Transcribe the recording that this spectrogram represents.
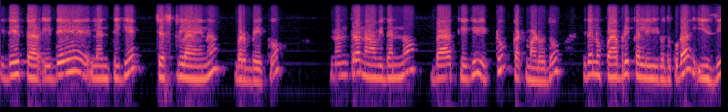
ಇದೇ ತರ, ಇದೇ ಲೆಂತಿಗೆ ಚೆಸ್ಟ್ ಲೈನ್ ಬರಬೇಕು. ನಂತರ ನಾವಿದನ್ನು ಬ್ಯಾಕಿಗೆ ಇಟ್ಟು ಕಟ್ ಮಾಡೋದು. ಇದನ್ನು ಫ್ಯಾಬ್ರಿಕ್ ಅಲ್ಲಿ ಇಡೋದು ಕೂಡ ಈಸಿ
